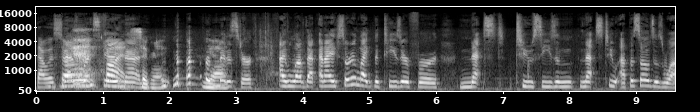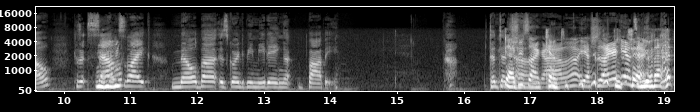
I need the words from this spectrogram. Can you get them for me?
That was so fun. So great. Yeah. minister. I love that. And I sort of like the teaser for next two season, next two episodes as well. Because it sounds mm-hmm. like Melba is going to be meeting Bobbie. Dun, dun, dun. She's like, I don't know. Yeah, she's like, I can't say that.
